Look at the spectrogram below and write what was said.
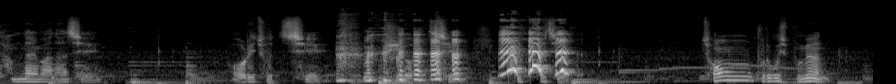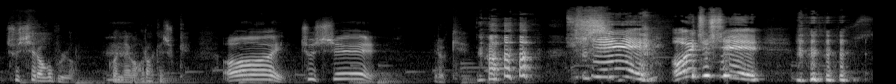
탐날만 하지. 머리 좋지. 귀엽지. 예쁘지. 정 부르고 싶으면 추씨라고 불러. 그건 내가 허락해줄게. 어이 추씨 이렇게. 추씨, 어이 추씨.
